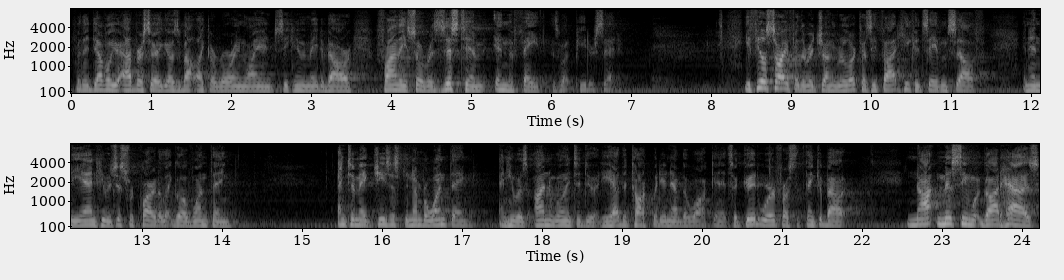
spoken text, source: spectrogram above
For the devil, your adversary, goes about like a roaring lion, seeking whom he may devour. Finally, so resist him in the faith, is what Peter said. You feel sorry for the rich young ruler because he thought he could save himself. And in the end, he was just required to let go of one thing and to make Jesus the number one thing, and he was unwilling to do it. He had the talk, but he didn't have the walk. And it's a good word for us to think about not missing what God has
